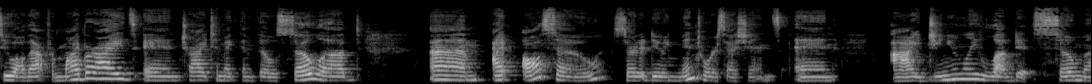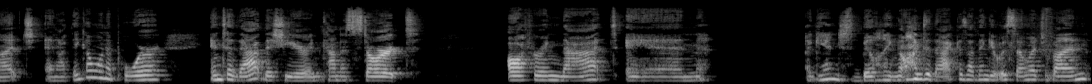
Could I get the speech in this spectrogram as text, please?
do all that for my brides and try to make them feel so loved. Um, I also started doing mentor sessions and I genuinely loved it so much. And I think I want to pour into that this year and kind of start offering that and again just building onto that because I think it was so much fun.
